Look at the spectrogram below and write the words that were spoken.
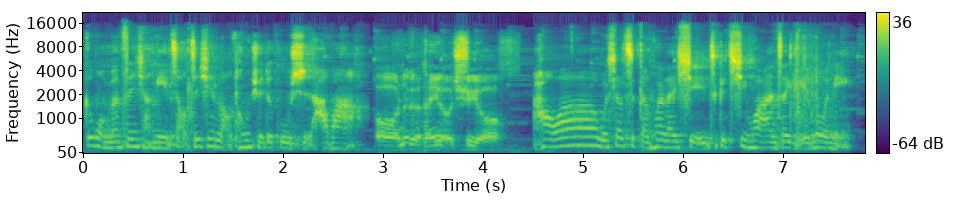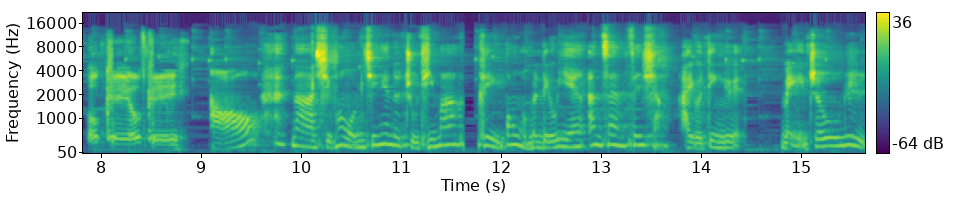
跟我们分享你找这些老同学的故事，好不好？哦，那个很有趣哦。好啊，我下次赶快来写这个企划案，再联络你。OK OK。好，那喜欢我们今天的主题吗？可以帮我们留言、按赞、分享，还有订阅。每周日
